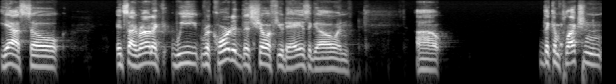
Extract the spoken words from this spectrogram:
Yeah, so it's ironic. We recorded this show a few days ago, and uh, the complexion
